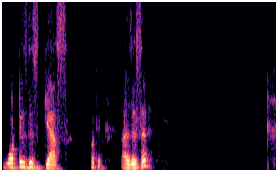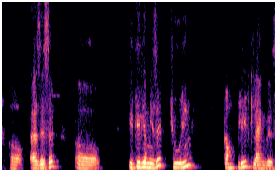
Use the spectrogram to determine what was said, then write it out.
what is this gas? Okay, as I said, uh, as I said, uh, Ethereum is a Turing complete language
